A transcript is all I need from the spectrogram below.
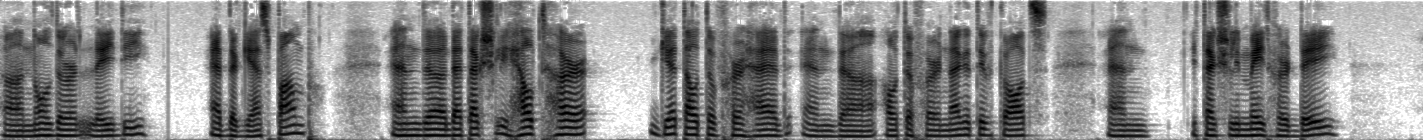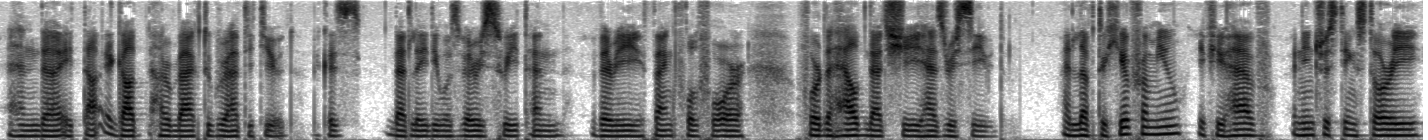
an older lady at the gas pump, and uh, that actually helped her get out of her head and uh, out of her negative thoughts, and it actually made her day, and uh, it, uh, it got her back to gratitude because that lady was very sweet and very thankful for for the help that she has received. I'd love to hear from you if you have an interesting story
